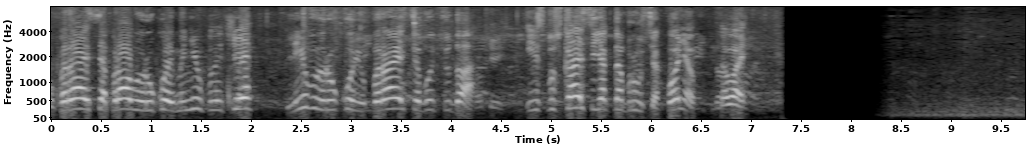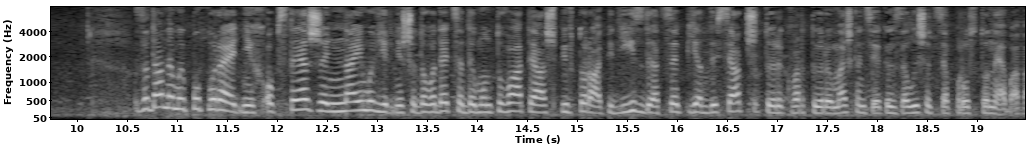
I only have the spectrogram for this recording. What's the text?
упираєшся правою рукою мені в плече, лівою рукою опираєшся от сюди. І спускаєшся як на брусях, поняв? Давай. За даними попередніх обстежень, найімовірніше доведеться демонтувати аж півтора під'їзди, а це 54 квартири, мешканці яких залишаться просто неба.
